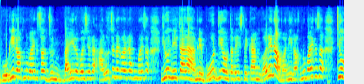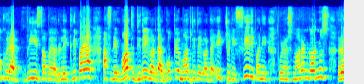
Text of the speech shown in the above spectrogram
भोगिराख्नु भएको छ जुन बाहिर बसेर आलोचना गरिराख्नु भएको छ यो नेतालाई हामीले भोट दियौँ तर यसले काम गरेन भनिराख्नु भएको छ त्यो कुरा प्लिज तपाईँहरूले कृपया आफ्नै मत दिँदै गर्दा गोप्य मत दिँदै गर्दा एकचोटि फेरि पनि पुनस्मरण गर्नुहोस् र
